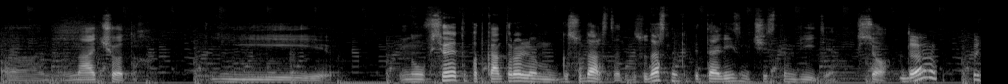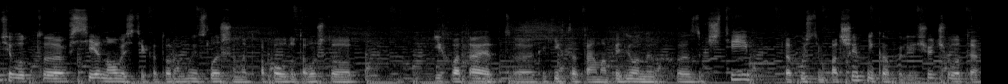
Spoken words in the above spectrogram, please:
э, на отчетах. И ну, все это под контролем государства. Это государственный капитализм в чистом виде. Все. Да, по сути, вот э, все новости, которые мы слышим, это по поводу того, что не хватает э, каких-то там определенных э, запчастей, допустим, подшипников или еще чего-то.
